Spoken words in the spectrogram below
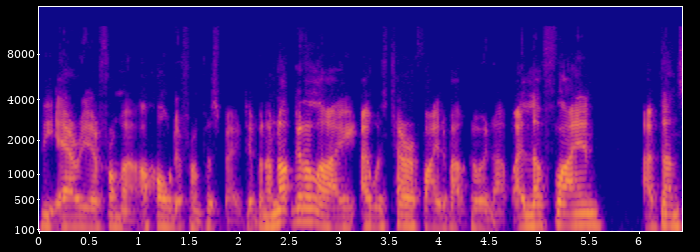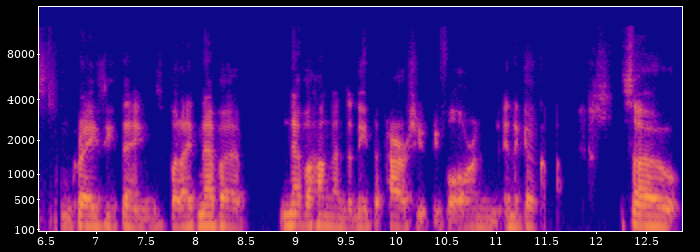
the area from a, a whole different perspective. And I'm not to lie, I was terrified about going up. I love flying. I've done some crazy things, but I'd never, never hung underneath a parachute before and in a go kart. So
